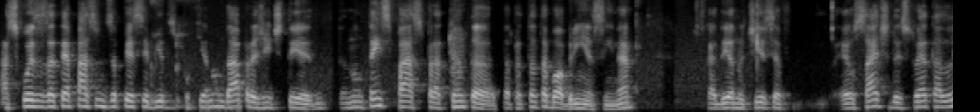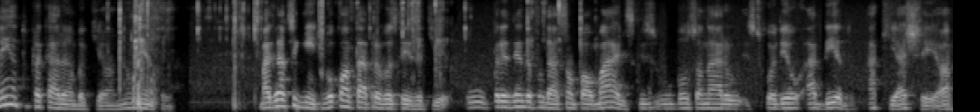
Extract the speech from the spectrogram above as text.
as coisas até passam desapercebidas, porque não dá para a gente ter, não tem espaço para tanta, tanta abobrinha assim, né? Cadê a notícia? É o site da Isto é, tá lento para caramba aqui, ó, não entra. Mas é o seguinte, vou contar para vocês aqui. O presidente da Fundação Palmares, que o Bolsonaro escolheu a dedo, aqui, achei, ó.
